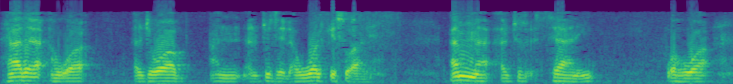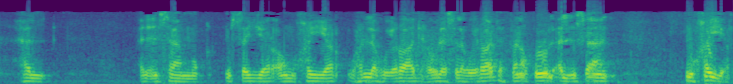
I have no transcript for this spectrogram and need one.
هذا هو الجواب عن الجزء الأول في سؤاله. أما الجزء الثاني وهو هل الإنسان مسير أو مخير وهل له إرادة أو ليس له إرادة فنقول الإنسان مخير.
